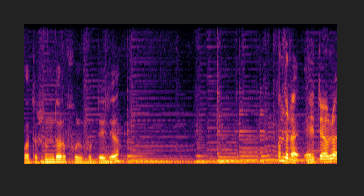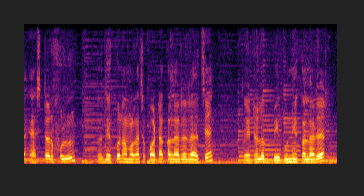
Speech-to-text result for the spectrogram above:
কত সুন্দর ফুল ফুটেছে। বন্ধুরা, এটা হলো অ্যাস্টার ফুল। তো দেখুন, আমার কাছে কটা কালারের আছে। তো এটা হলো বেগুনি কালারের।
